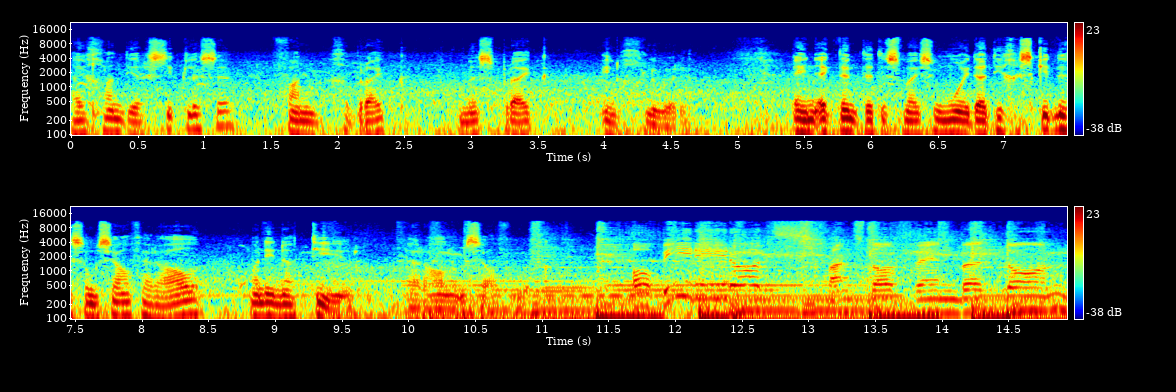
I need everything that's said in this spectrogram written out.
hy gaan deur siklusse van gebruik misbruik en glorie En ek dink dit is my so mooi dat die geskiedenis homself herhaal, maar die natuur herhaal homself ook. Op hierdie rots van stof en beton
